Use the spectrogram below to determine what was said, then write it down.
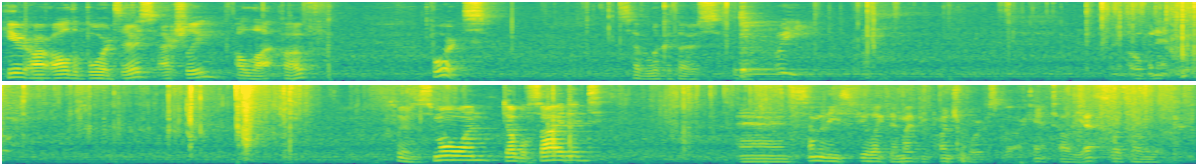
Here are all the boards. There's actually a lot of boards. Let's have a look at those. Open it. So there's a small one, double-sided. And some of these feel like they might be punch boards, but I can't tell yet, so let's have a look.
